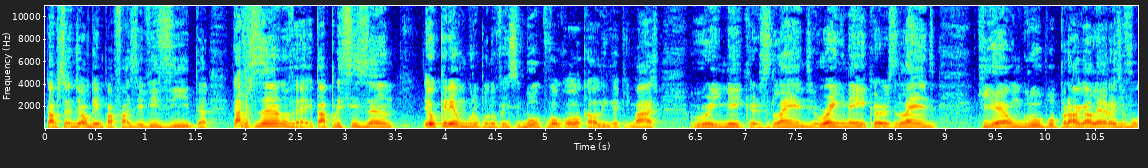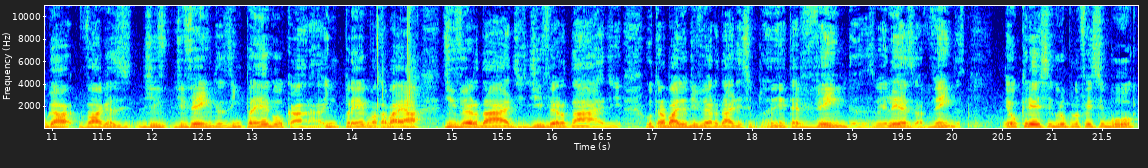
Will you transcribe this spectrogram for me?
tá precisando de alguém para fazer visita, tá precisando, velho, tá precisando. Eu criei um grupo no Facebook, vou colocar o link aqui embaixo, Rainmakers Land, Rainmakers Land, que é um grupo para a galera divulgar vagas de, de, vendas, emprego, cara, emprego, vai trabalhar de verdade, de verdade. O trabalho de verdade desse planeta é vendas, beleza? Vendas. Eu criei esse grupo no Facebook,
